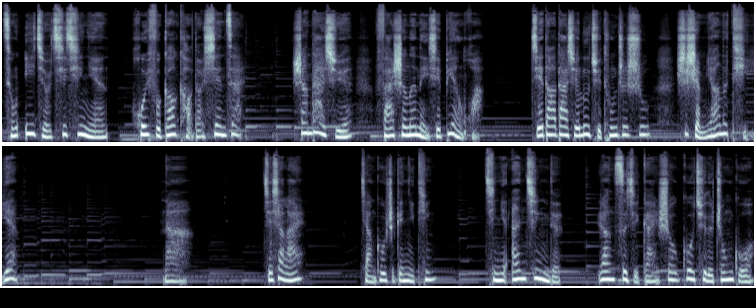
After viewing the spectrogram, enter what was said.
从一九七七年恢复高考到现在，上大学发生了哪些变化？接到大学录取通知书是什么样的体验？那接下来讲故事给你听，请你安静的让自己感受过去的中国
